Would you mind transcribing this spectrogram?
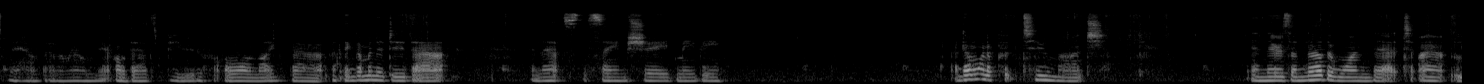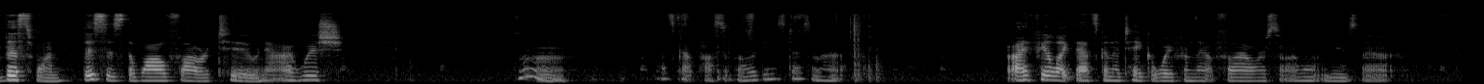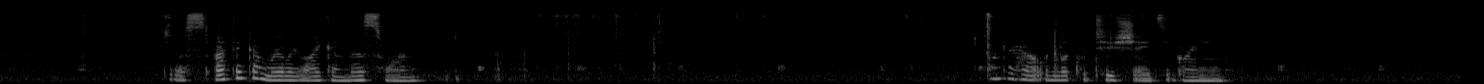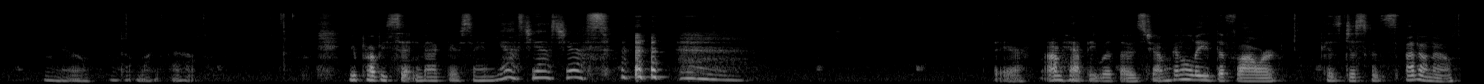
To have that around there. Oh, that's beautiful. Oh, I like that. I think I'm going to do that. And that's the same shade, maybe. I don't want to put too much. And there's another one that, uh, this one, this is the Wildflower 2. Now I wish, hmm, that's got possibilities, doesn't it? I feel like that's going to take away from that flower, so I won't use that. Just, I think I'm really liking this one. I wonder how it would look with two shades of green. No, I don't like that. You're probably sitting back there saying, yes, yes, yes. there. I'm happy with those two. I'm going to leave the flower because just because, I don't know.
